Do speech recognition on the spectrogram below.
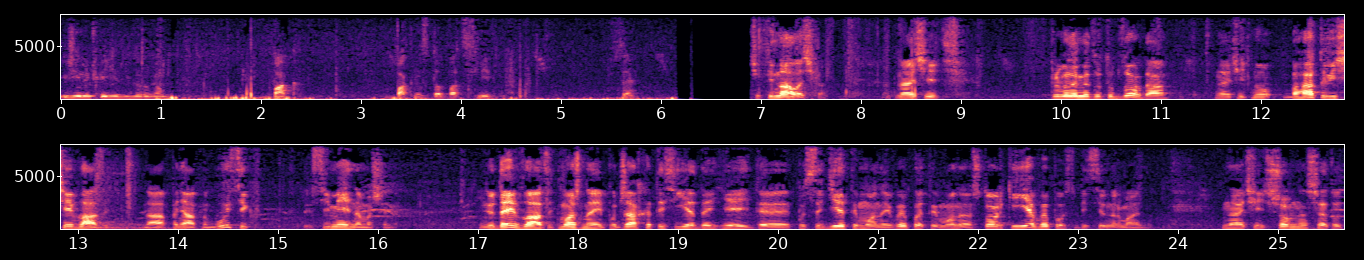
Жіночка їздить за рулем. Бак. Бак на 120 літрів. Все. Фіналочка. Значить, провели ми тут обзор, да? Значить, ну, багато вещей влазить. Да? Понятно, бусик, сімейна машина. Людей влазить, можна і поджахатись є, де є, і посидіти, можна і випити, можна шторки є, випив собі сів нормально. Значить, що в нас ще тут?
